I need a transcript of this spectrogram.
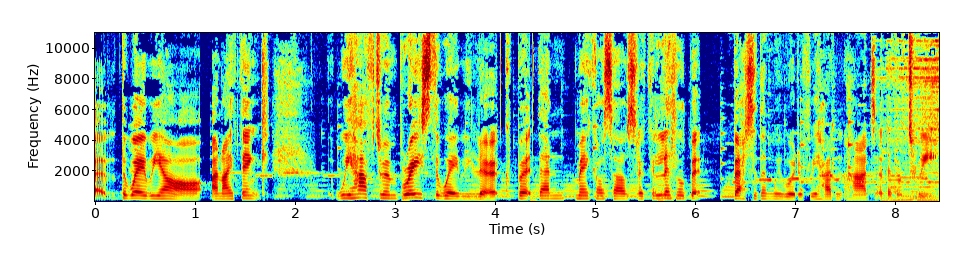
uh, the way we are and i think we have to embrace the way we look but then make ourselves look a little bit better than we would if we hadn't had a little tweak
